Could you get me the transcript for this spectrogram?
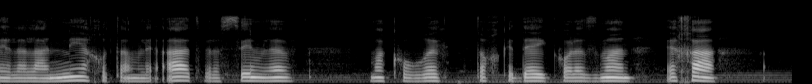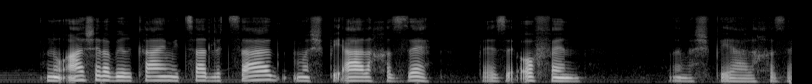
אלא להניח אותם לאט ולשים לב מה קורה תוך כדי כל הזמן, איך התנועה של הברכיים מצד לצד משפיעה על החזה, באיזה אופן זה משפיע על החזה.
